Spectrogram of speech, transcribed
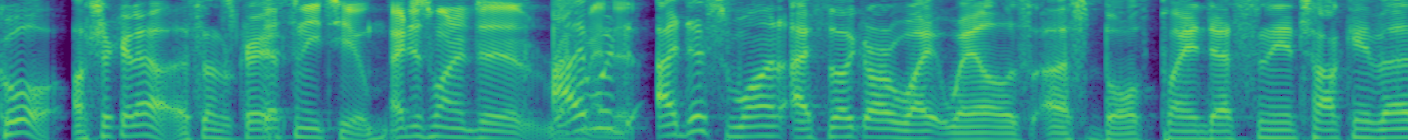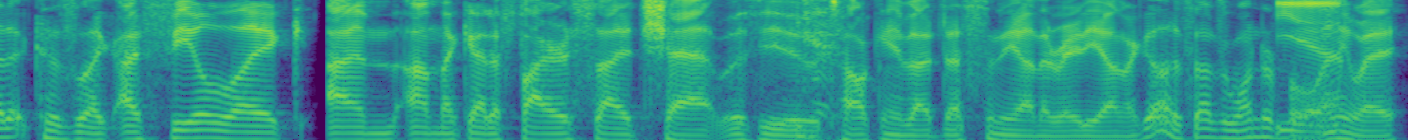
Cool. I'll check it out. That sounds great. Destiny 2. I just wanted to I would. it. I just want. I feel like our white whale is us both playing Destiny and talking about it because, like, I feel like I'm. I'm like at a fireside chat with you talking about Destiny on the radio. I'm like, oh, it sounds wonderful. Yeah. Anyway,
